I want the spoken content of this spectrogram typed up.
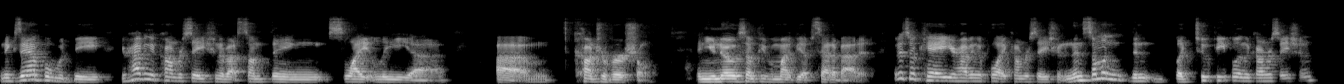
An example would be you're having a conversation about something slightly uh, um, controversial and you know some people might be upset about it but it's okay you're having a polite conversation. And then someone then like two people in the conversation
